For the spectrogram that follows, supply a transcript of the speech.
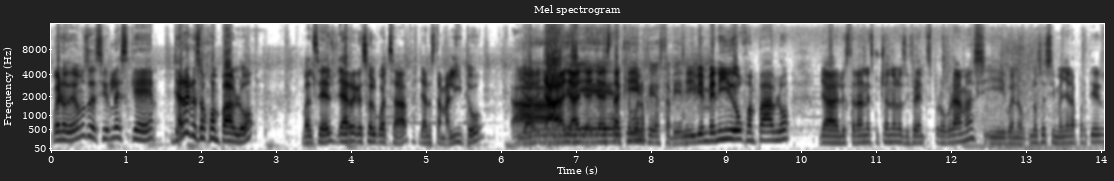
Bueno, debemos de decirles que ya regresó Juan Pablo Balcel, ya regresó el WhatsApp, ya no está malito. Ah, ya, ya, ya, ya, está qué bueno que ya está bien. Sí, bienvenido, Juan Pablo. Ya lo estarán escuchando en los diferentes programas. Y bueno, no sé si mañana a partir.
